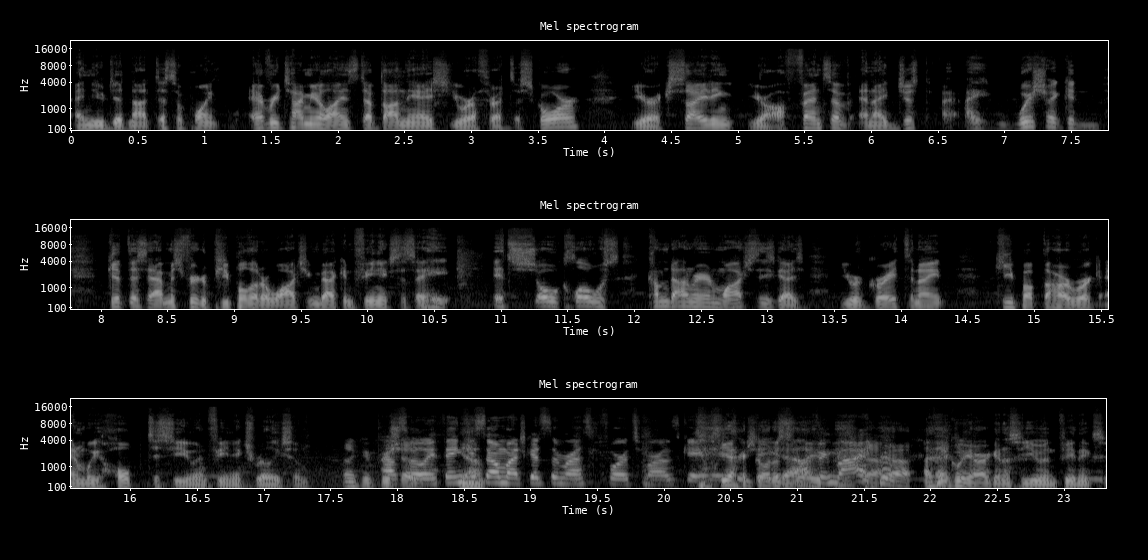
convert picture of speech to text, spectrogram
and you did not disappoint. Every time your line stepped on the ice, you were a threat to score. You're exciting. You're offensive. And I just, I, wish I could get this atmosphere to people that are watching back in Phoenix to say, hey, it's so close. Come down here and watch these guys. You were great tonight. Keep up the hard work. And we hope to see you in Phoenix really soon. Thank you. Appreciate Absolutely. it. Thank Yeah. you so much. Get some rest before tomorrow's game. We Yeah, appreciate go to you stopping sleep. by. Yeah. I think we are going to see you in Phoenix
